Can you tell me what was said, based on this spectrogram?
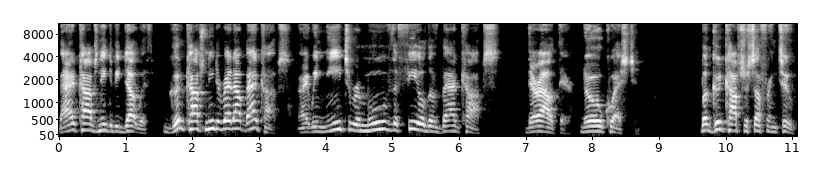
Bad cops need to be dealt with. Good cops need to red out bad cops. All right. We need to remove the field of bad cops. They're out there, no question. But good cops are suffering too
